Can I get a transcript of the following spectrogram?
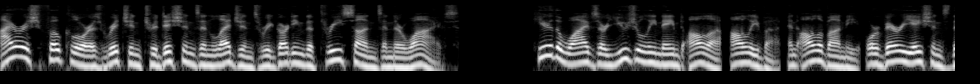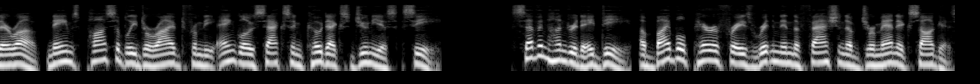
Irish folklore is rich in traditions and legends regarding the three sons and their wives. Here the wives are usually named Alla, Oliva, and Olivani or variations thereof, names possibly derived from the Anglo-Saxon Codex Junius c. 700 AD, a Bible paraphrase written in the fashion of Germanic sagas,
